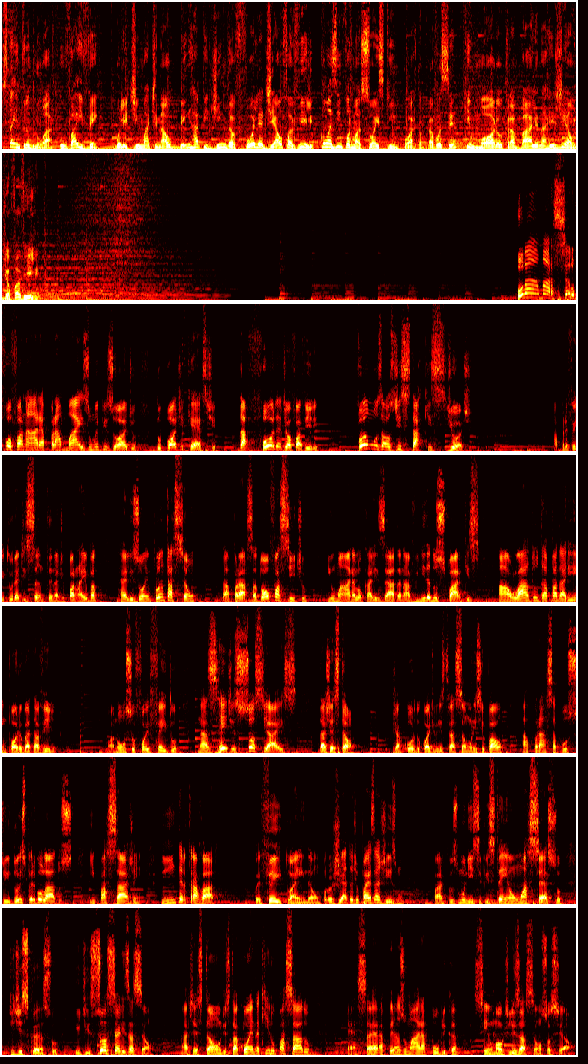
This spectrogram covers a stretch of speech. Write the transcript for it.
Está entrando no ar o Vai e Vem, boletim matinal bem rapidinho da Folha de Alphaville, com as informações que importam para você que mora ou trabalha na região de Alphaville. Olá, Marcelo Fofá na área para mais um episódio do podcast da Folha de Alphaville. Vamos aos destaques de hoje a Prefeitura de Santana de Parnaíba realizou a implantação da Praça do Alfacítio em uma área localizada na Avenida dos Parques, ao lado da padaria Empório Betaville. O anúncio foi feito nas redes sociais da gestão. De acordo com a administração municipal, a praça possui dois pergolados e passagem intertravado. Foi feito ainda um projeto de paisagismo para que os munícipes tenham um acesso de descanso e de socialização. A gestão destacou ainda que no passado essa era apenas uma área pública sem uma utilização social.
